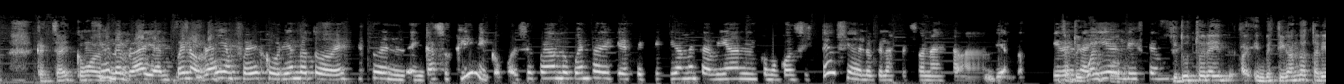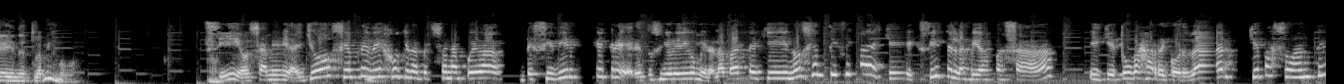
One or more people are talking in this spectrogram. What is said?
¿Cachai? ¿Cómo? ¿Qué onda, Brian? Bueno, Brian fue descubriendo todo esto en, en casos clínicos, pues él se fue dando cuenta de que efectivamente habían como consistencia de lo que las personas estaban viendo. Y O sea, tú desde ahí él dice, Si tú estuvieras investigando, estarías dentro de lo mismo. Sí, o sea, mira, yo siempre dejo que la persona pueda decidir qué creer. Entonces yo le digo, mira, la parte aquí no científica es que existen las vidas pasadas y que tú vas a recordar qué pasó antes,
